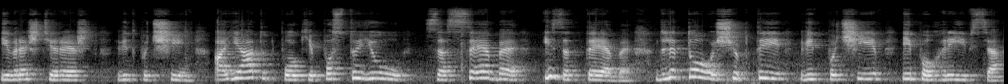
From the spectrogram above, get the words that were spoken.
і, врешті-решт, відпочинь. А я тут поки постою за себе і за тебе, для того, щоб ти відпочив і погрівся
